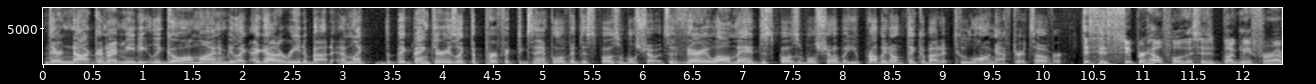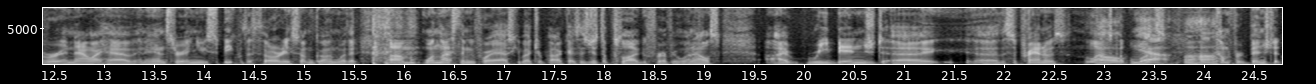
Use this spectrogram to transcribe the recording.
they're not going to immediately go online and be like i gotta read about it. And like the big bang theory is like the perfect example of a disposable show. It's a very well made disposable show but you probably don't think about it too long after it's over. This is super helpful. This has bugged me forever, and now I have an answer, and you speak with authority, so I'm going with it. Um, one last thing before I ask you about your podcast is just a plug for everyone else. I re-binged uh, uh, The Sopranos the last Oh, couple months. yeah. Uh-huh. Comfort binged it.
